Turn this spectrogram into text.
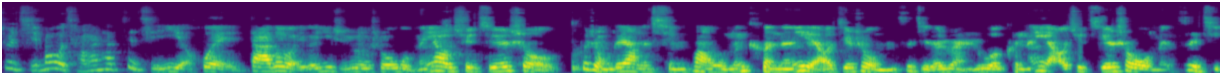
就其实包括乔曼他自己也会，大家都有一个意识，就是说我们要去接受各种各样的情况，我们可能也要接受我们自己的软弱，可能也要去接受我们自己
